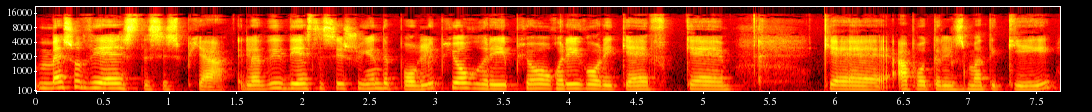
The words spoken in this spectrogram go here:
μέσω διέστησης πια. Δηλαδή η διέστησή σου γίνεται πολύ πιο, γρή, πιο γρήγορη και, ευ- και, και αποτελεσματική,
